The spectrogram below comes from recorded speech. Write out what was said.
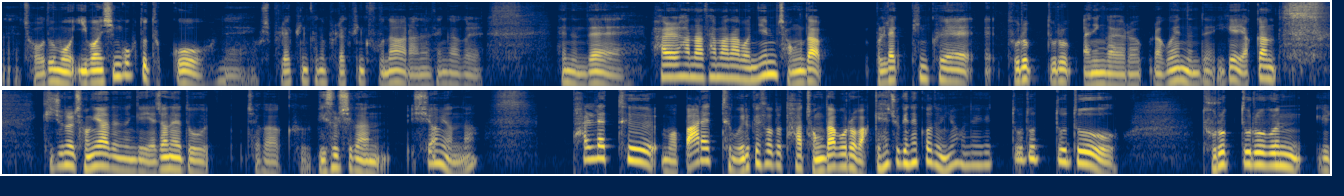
네, 저도 뭐 이번 신곡도 듣고 네, 역시 블랙핑크는 블랙핑크구나라는 생각을 했는데 8131번님 정답 블랙핑크의 두릅두릅 아닌가요? 라고 했는데 이게 약간 기준을 정해야 되는 게 예전에도 제가 그 미술 시간 시험이었나? 팔레트, 뭐 파레트 뭐 이렇게 써도 다 정답으로 맞게 해주긴 했거든요. 근데 이게 뚜두뚜두 두릅두릅은 이게,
